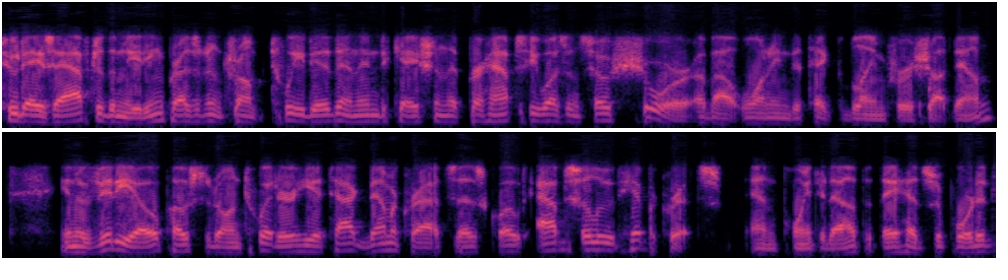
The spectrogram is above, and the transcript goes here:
Two days after the meeting, President Trump tweeted an indication that perhaps he wasn't so sure about wanting to take the blame for a shutdown. In a video posted on Twitter, he attacked Democrats as, quote, absolute hypocrites and pointed out that they had supported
